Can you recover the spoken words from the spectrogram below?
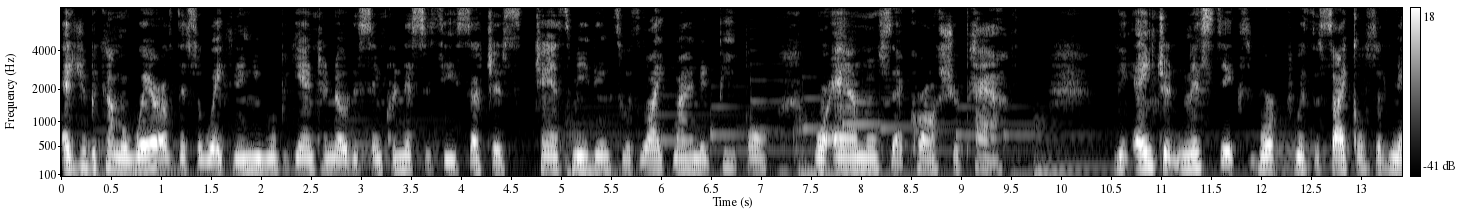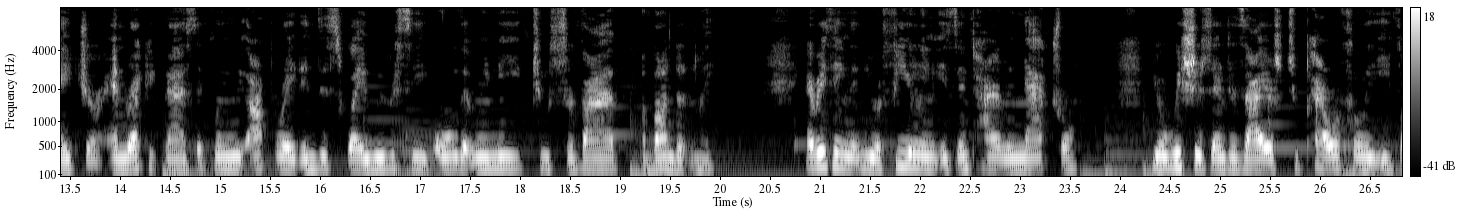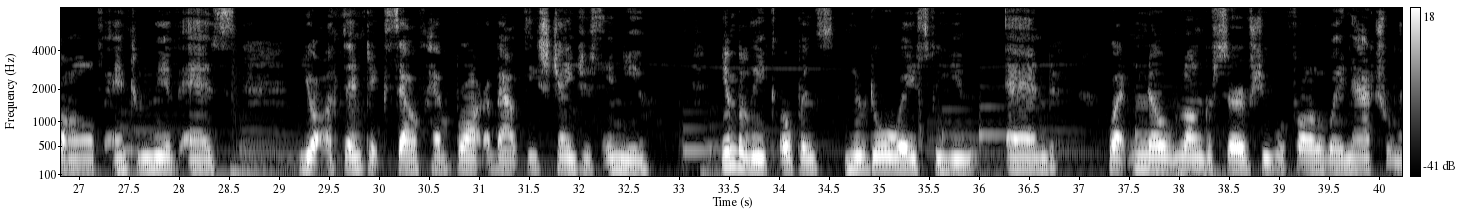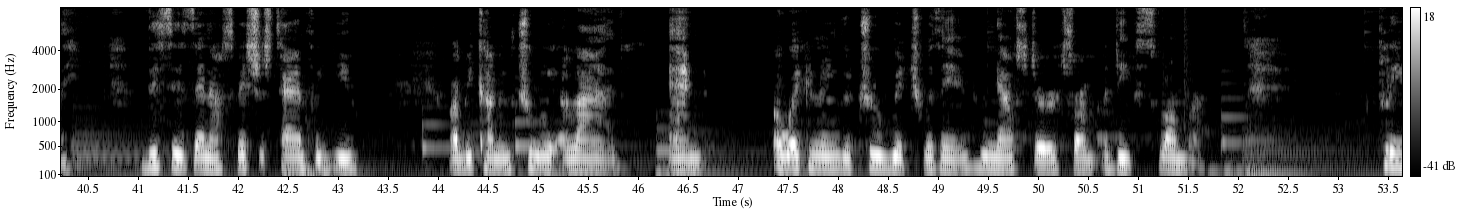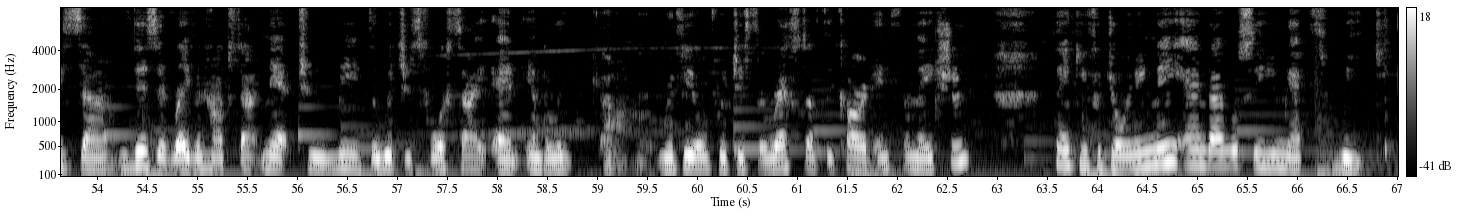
As you become aware of this awakening, you will begin to notice synchronicities such as chance meetings with like minded people or animals that cross your path. The ancient mystics worked with the cycles of nature and recognized that when we operate in this way, we receive all that we need to survive abundantly. Everything that you are feeling is entirely natural. Your wishes and desires to powerfully evolve and to live as your authentic self have brought about these changes in you. Imbolc opens new doorways for you and what no longer serves you will fall away naturally. This is an auspicious time for you are becoming truly alive and awakening the true witch within who now stirs from a deep slumber. Please uh, visit ravenhawks.net to read the witch's foresight and Imbolc uh, revealed, which is the rest of the card information. Thank you for joining me, and I will see you next week.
